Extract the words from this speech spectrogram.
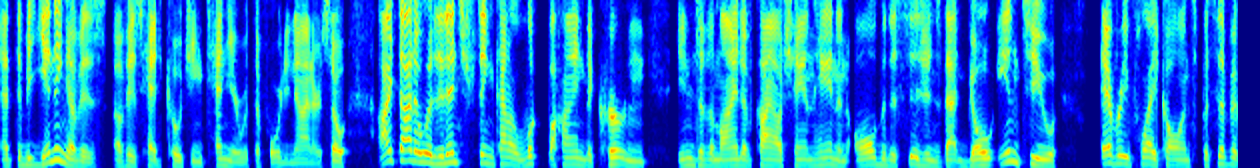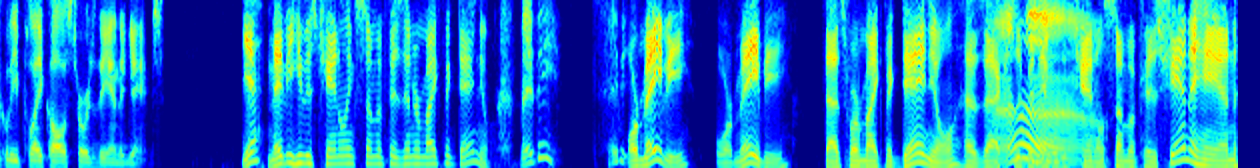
at the beginning of his of his head coaching tenure with the 49ers. So I thought it was an interesting kind of look behind the curtain into the mind of Kyle Shanahan and all the decisions that go into every play call and specifically play calls towards the end of games. Yeah, maybe he was channeling some of his inner Mike McDaniel. Maybe. Maybe. Or maybe, or maybe that's where Mike McDaniel has actually been able to channel Oh. some of his Shanahan.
